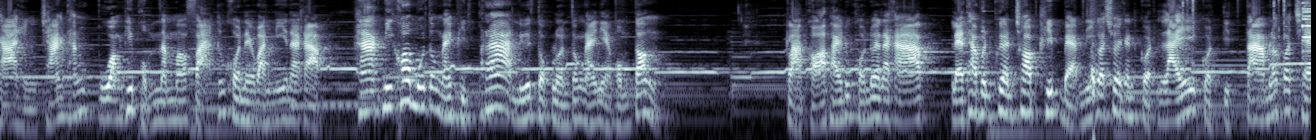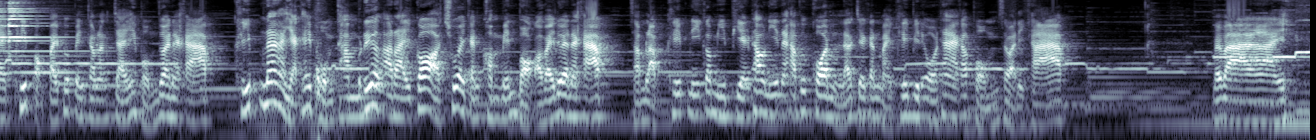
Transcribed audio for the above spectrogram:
ชาแห่งช้างทั้งปวงที่ผมนำมาฝากทุกคนในวันนี้นะครับ หากมีข้อมูลตรงไหนผิดพลาด หรือตกหล่นตรงไหนเนี่ยผมต้อง กราบขออภัยทุกคนด้วยนะครับ และถ้าเพื่อนๆชอบคลิปแบบนี้ก็ช่วยกันกดไลค์กดติดตาม แล้วก็แชร์คลิปออกไปเพื่อเป็นกำลังใจให้ผมด้วยนะครับ คลิปหน้าอยากให้ผมทำเรื่องอะไรก็ช่วยกันคอมเมนต์บอกเอาไว้ด้วยนะครับสำหรับคลิปนี้ก็มีเพียงเท่านี้นะครับ ทุกคนแล้วเจอกันใหม่คลิปวิดีโอหน้าครับผม สวัสดีครับบ๊ายบาย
